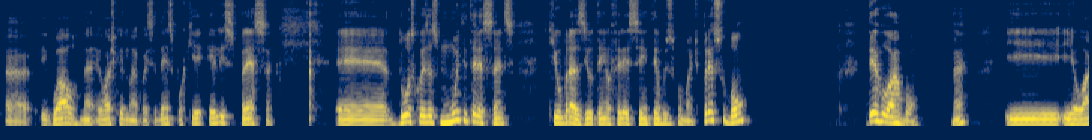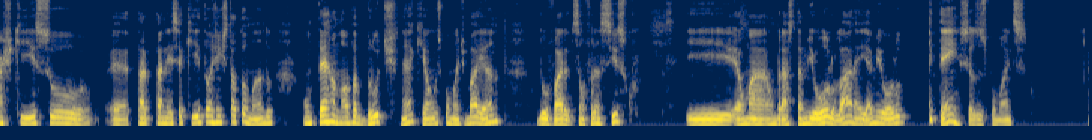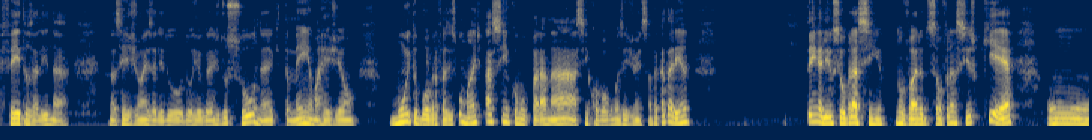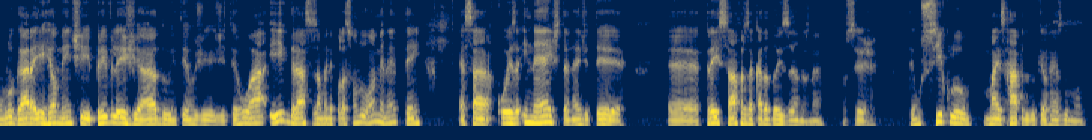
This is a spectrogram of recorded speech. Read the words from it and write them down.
ah, igual, né? Eu acho que ele não é coincidência, porque ele expressa é, duas coisas muito interessantes que o Brasil tem a oferecer em termos de espumante: preço bom, terroir bom, né? E, e eu acho que isso é, tá, tá nesse aqui, então a gente está tomando um Terra Nova Brut, né? Que é um espumante baiano do Vale de São Francisco e é uma, um braço da Miolo lá, né? E a Miolo que tem seus espumantes feitos ali na, nas regiões ali do, do Rio Grande do Sul, né? Que também é uma região muito boa para fazer espumante, assim como o Paraná, assim como algumas regiões de Santa Catarina. Tem ali o seu bracinho no Vale do São Francisco, que é um lugar aí realmente privilegiado em termos de, de terroir e graças à manipulação do homem, né, tem essa coisa inédita, né, de ter é, três safras a cada dois anos, né, ou seja, tem um ciclo mais rápido do que o resto do mundo.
